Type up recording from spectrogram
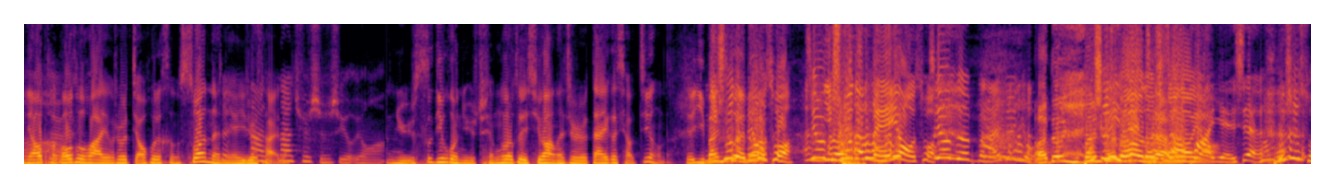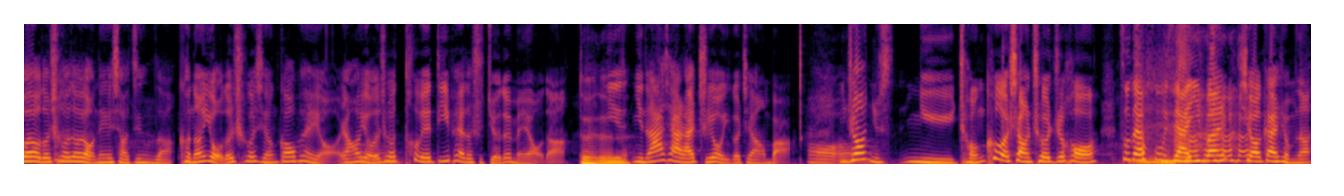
你要跑高速的话，有时候脚会很酸的，你也一直踩着。那确实是有用啊。女司机或女乘客最希望的就是带一个小镜子，就一般。你说的没有错，你说的没有错，镜子本来就有啊，都一般。不是所有的车都有眼线，不是所有的车都有那个小镜子，可能有的车型高配有，然后有的车特别低配的是绝对没有的。对对。你你拉下来只有一个遮阳板。哦。你知道女女乘客上车之后，坐在副驾 一般需要干什么呢？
